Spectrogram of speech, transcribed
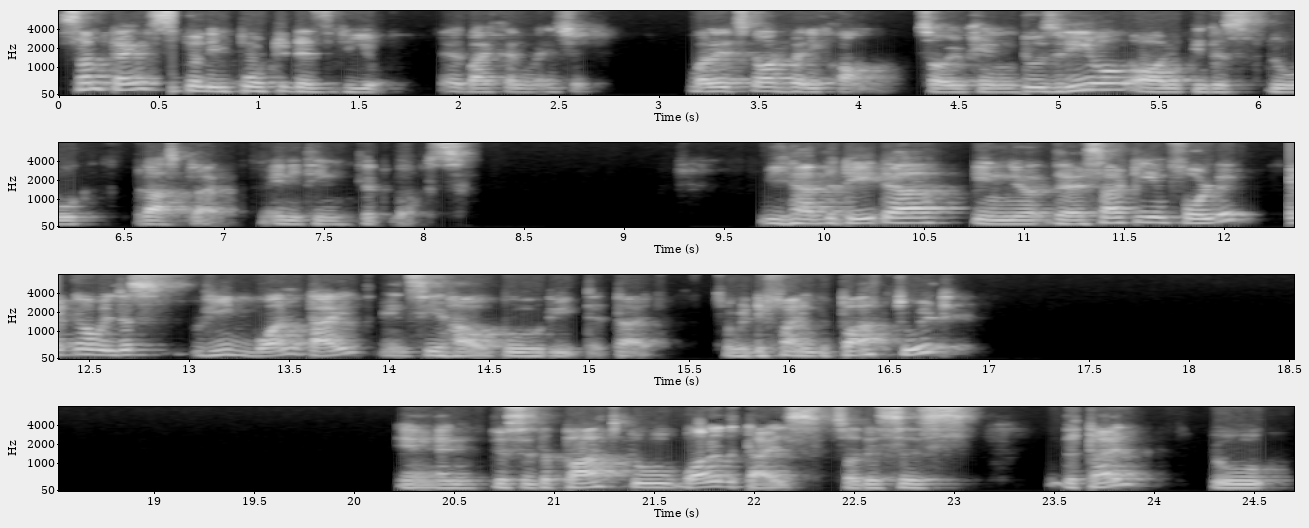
Sometimes people import it as Rio by convention, but it's not very common. So you can use Rio or you can just do rasterio, anything that works we have the data in your, the SRTM folder. Right now, we'll just read one tile and see how to read the tile. So we define the path to it. And this is the path to one of the tiles. So this is the tile. To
